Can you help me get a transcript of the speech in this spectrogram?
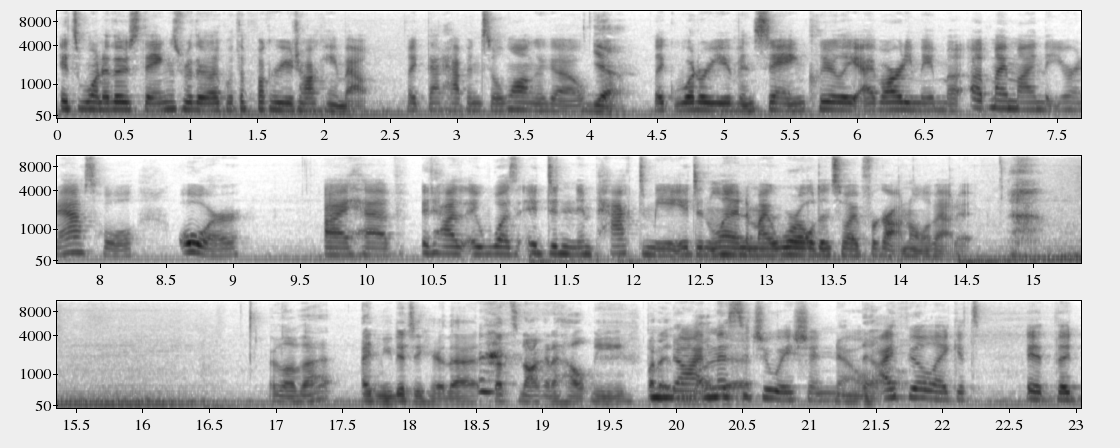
it's one of those things where they're like what the fuck are you talking about like that happened so long ago Yeah. like what are you even saying clearly i've already made my, up my mind that you're an asshole or I have it has it was it didn't impact me. It didn't land in my world, and so I've forgotten all about it. I love that. I needed to hear that. That's not going to help me, but I Not in this it. situation. No. No. I feel like it's it. The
